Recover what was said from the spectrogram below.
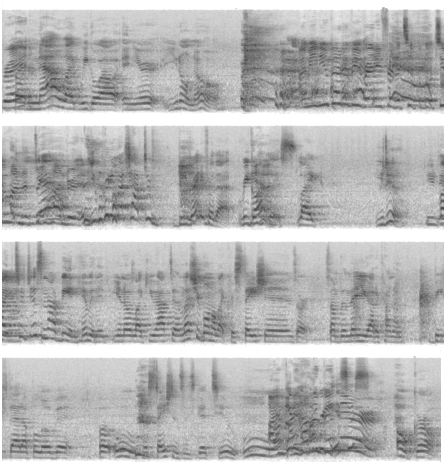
Right. But now, like, we go out and you're you don't know. I mean, you better be ready for the typical 200, 300. You pretty much have to be ready for that, regardless. Like, you do. You do. Like to just not be inhibited, you know, like you have to unless you're going to like crustaceans or something, then you got to kind of beef that up a little bit. But ooh, crustaceans is good too. Ooh, I'm, I'm- I getting haven't hungry. this-. Oh, girl,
